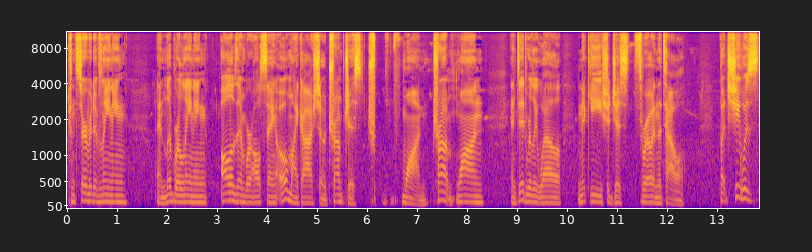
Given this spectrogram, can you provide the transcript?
conservative leaning and liberal leaning, all of them were all saying, "Oh my gosh!" So Trump just tr- won. Trump won and did really well. Nikki should just throw in the towel. But she was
